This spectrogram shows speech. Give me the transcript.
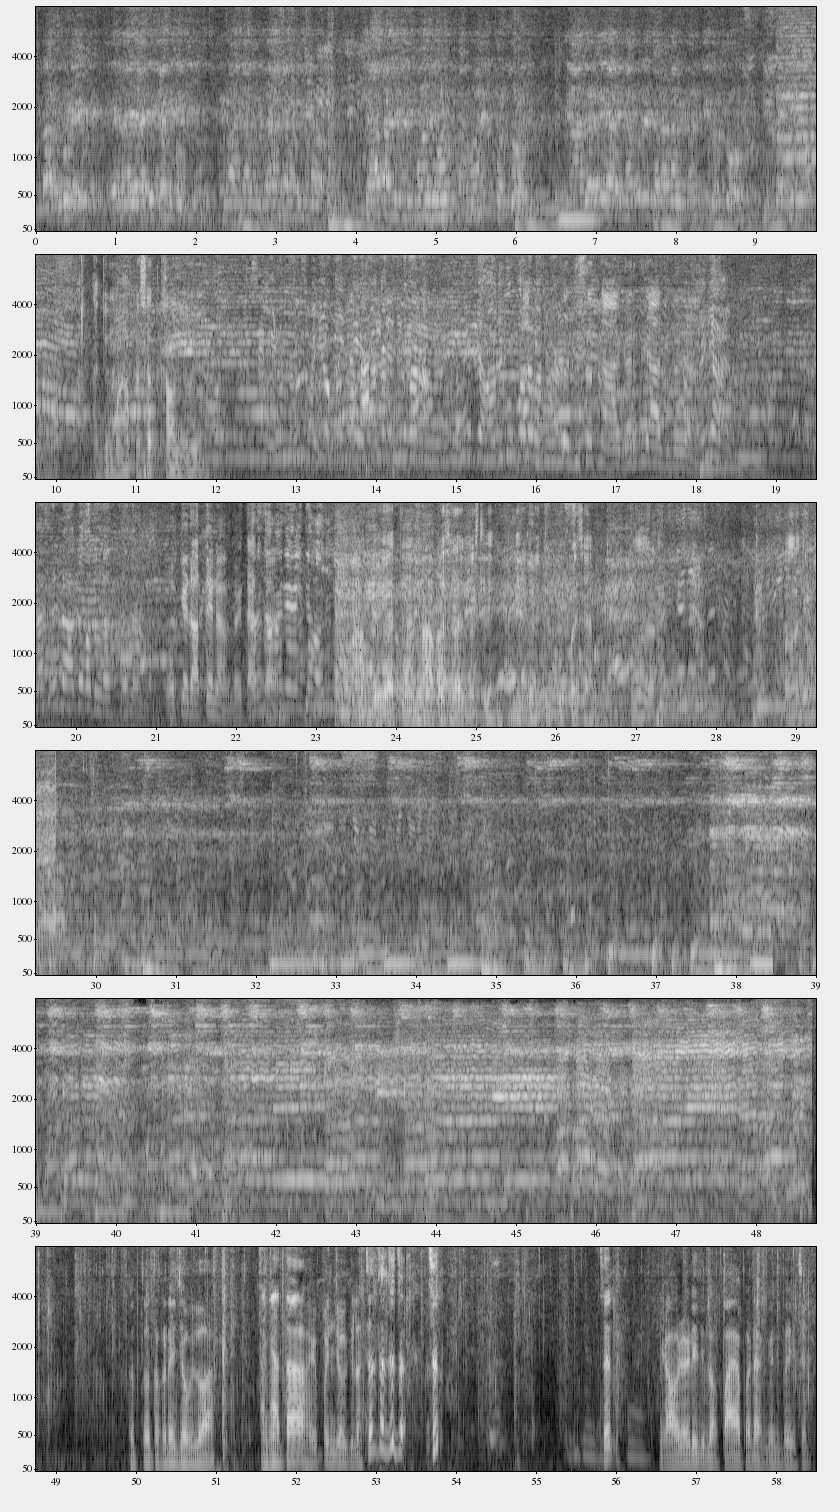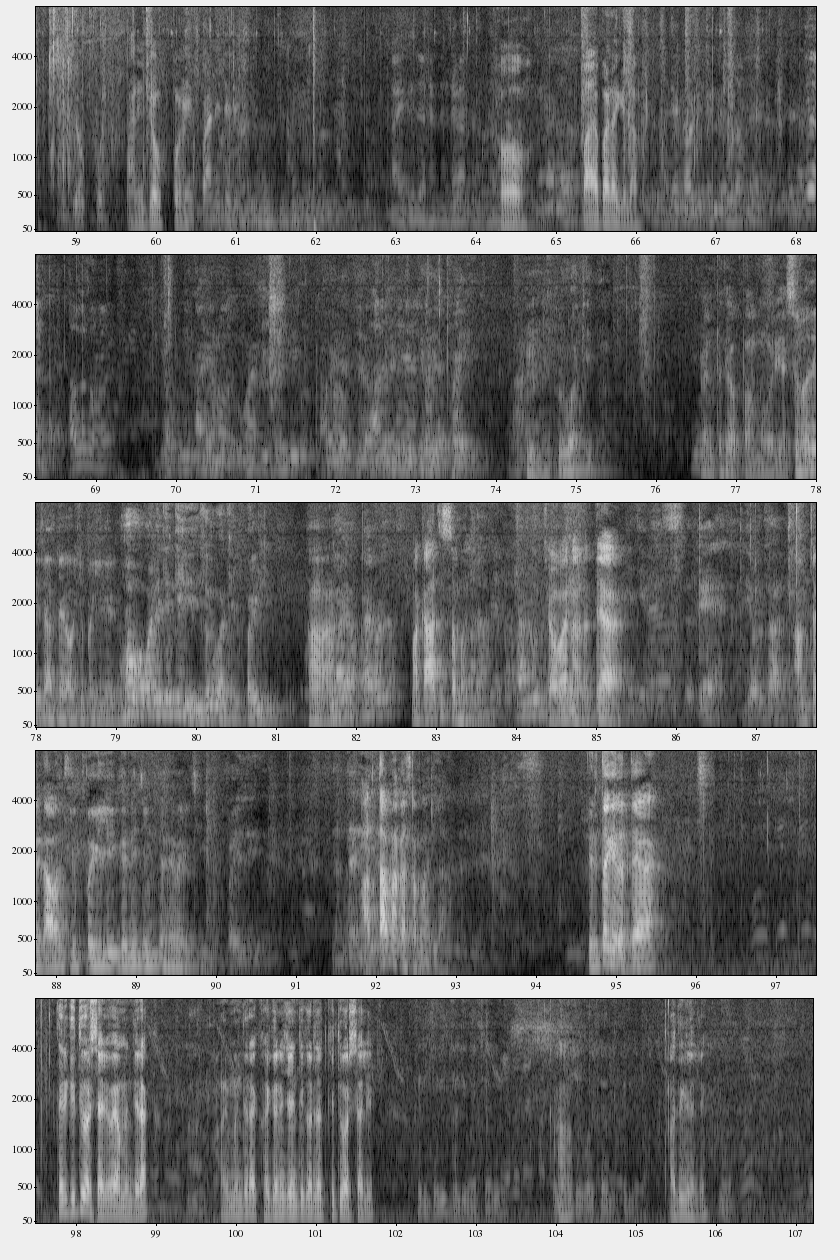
दारगुडे यांना या ठिकाणी मी माझ्या मुलाच्या वतीनं शाल आणि देऊन सन्मानित करतो. मी आदरणीय ऐनापुरे सरांना विनंती करतो की त्यांनी आधी महाप्रसाद खाऊन घेऊया. व्हिडिओ दिसत ना. गर्दी आज ओके जाते ना मंडळी आता महाप्रसादात बसले. आणि गर्दी खूपच आहे. बघा. बघा तुम्ही तर तो तकडे जेवलो हा. आणि आता हे पण जेव केला. चल चल चल चल चल. चल. दिलो. पाया पडा गणपतीचा. आणि जोक पण. हो. पाया पडा गेला. गणपती बाप्पा मोर्या. सुरुवातीची आमच्या गावची पहिली गणपती हो वडाची ती पहिली. हा. माका आजच समजला? जेव्हा ना त्या आमच्या गावातली पहिली गणेश जयंती हवी व्हायची आता माका समजला. तीर्थ गेलं त्या. तरी किती वर्ष आली हो या मंदिरात? हय मंदिरात हय गणेश जयंती करतात किती वर्ष आली? तरी बरीच झाली हा. अधिक झाली?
